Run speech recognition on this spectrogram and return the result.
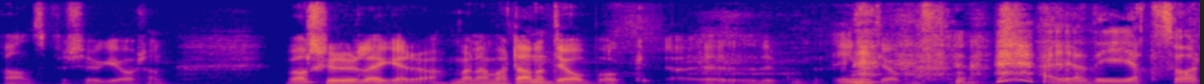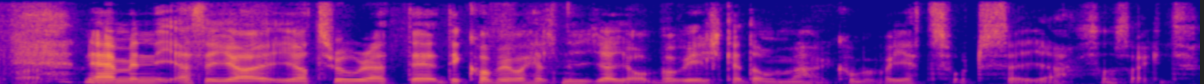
fanns för 20 år sedan. Var skulle du lägga det då? Mellan vartannat jobb och eh, inget jobb? ja, det är jättesvårt. Ja. Nej, men alltså, jag, jag tror att det, det kommer att vara helt nya jobb och vilka de är kommer att vara jättesvårt att säga som sagt.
